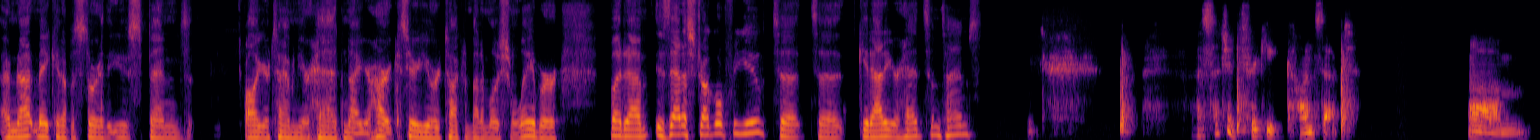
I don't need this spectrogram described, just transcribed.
I'm not making up a story that you spend all your time in your head, not your heart. Because here you were talking about emotional labor, but um, is that a struggle for you to to get out of your head sometimes? That's such a tricky concept. Um,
